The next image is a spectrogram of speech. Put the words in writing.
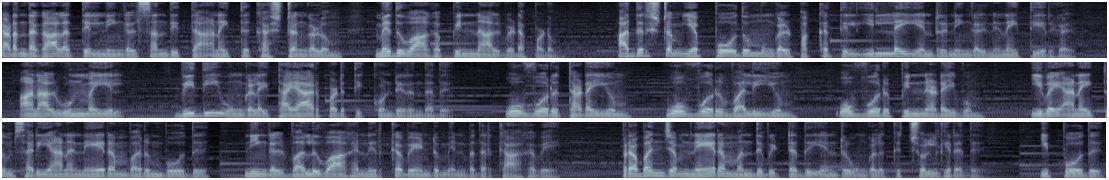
கடந்த காலத்தில் நீங்கள் சந்தித்த அனைத்து கஷ்டங்களும் மெதுவாக பின்னால் விடப்படும். அதிர்ஷ்டம் எப்போதும் உங்கள் பக்கத்தில் இல்லை என்று நீங்கள் நினைத்தீர்கள். ஆனால் உண்மையில் விதி உங்களை தயார்படுத்திக் கொண்டிருந்தது. ஒவ்வொரு தடையும் ஒவ்வொரு வலியும் ஒவ்வொரு பின்னடைவும் இவை அனைத்தும் சரியான நேரம் வரும்போது நீங்கள் வலுவாக நிற்க வேண்டும் என்பதற்காகவே. பிரபஞ்சம் நேரம் வந்துவிட்டது என்று உங்களுக்கு சொல்கிறது. இப்போது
